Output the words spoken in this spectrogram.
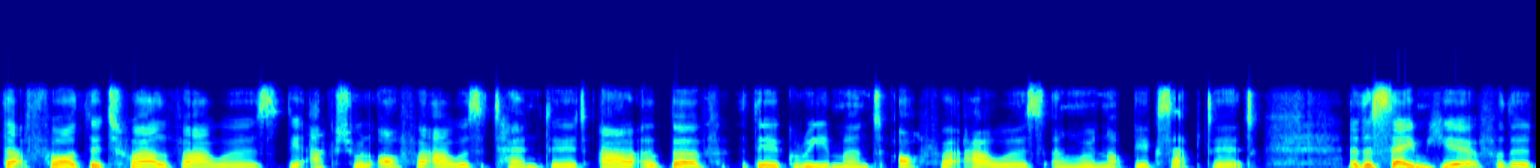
that for the 12 hours, the actual offer hours attended are above the agreement offer hours and will not be accepted. The same here for the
